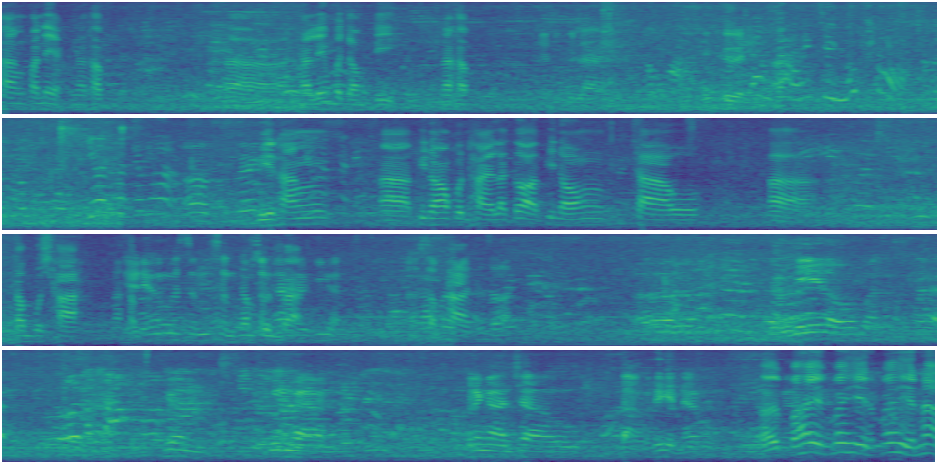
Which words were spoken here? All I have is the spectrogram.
ทางแผนกนะครับอ่างานเลี้ยงประจำปีนะครับเวลาไม่เกินมีทั้งอ่าพี่น้องคนไทยแล้วก็พี่น้องชาวอ่ากัมพูชานะคเดี๋รัยวบเดี๋ยวมาสัมสัมน้ำสัมซุปภาษบ้างณ์พี่ก่อนอ่าสัมภาษณ์กันซะหน่อยเดี๋ย วนี้เรามาสัมภาษณ์เพื่อนร่วมงานพนักงานชาวต่างประเทศนะครับผมเอ้ยไม่ให้ไม่เห็นไม่เห็นหน้า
